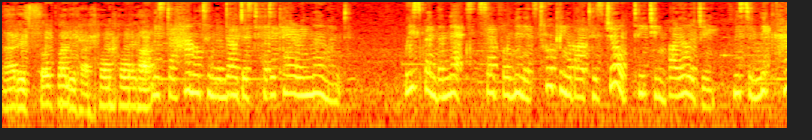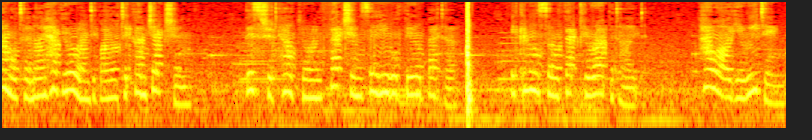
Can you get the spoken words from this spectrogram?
That is so funny. Ha ho ho ha. Mr. Hamilton and I just had a caring moment. We spend the next several minutes talking about his job teaching biology. Mr. Nick Hamilton I have your antibiotic injection. This should help your infection so you will feel better. It can also affect your appetite. How are you eating?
